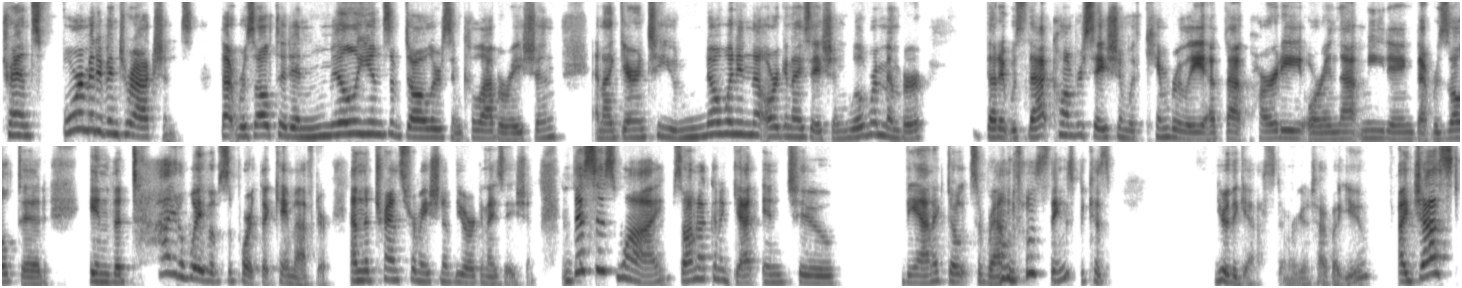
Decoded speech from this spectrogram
transformative interactions that resulted in millions of dollars in collaboration. And I guarantee you, no one in the organization will remember that it was that conversation with Kimberly at that party or in that meeting that resulted in the tidal wave of support that came after and the transformation of the organization. And this is why, so I'm not going to get into the anecdotes around those things because you're the guest and we're going to talk about you. I just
